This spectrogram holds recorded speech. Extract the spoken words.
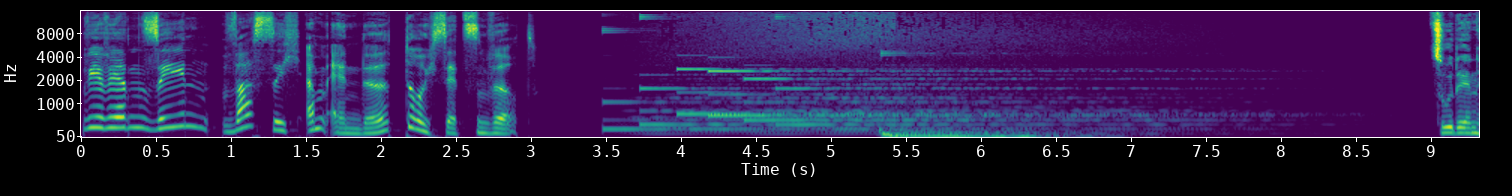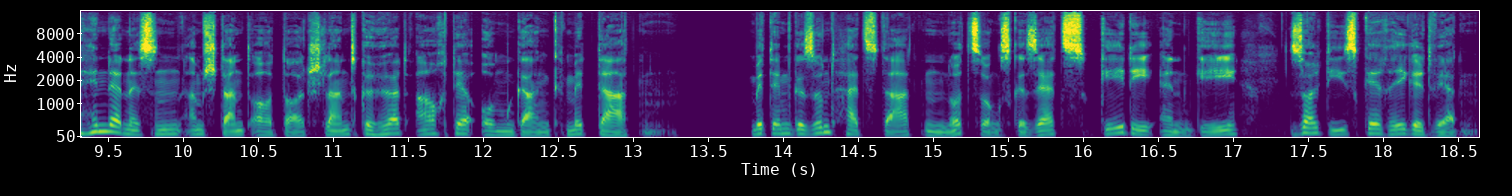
Wir werden sehen, was sich am Ende durchsetzen wird. Zu den Hindernissen am Standort Deutschland gehört auch der Umgang mit Daten. Mit dem Gesundheitsdatennutzungsgesetz GDNG soll dies geregelt werden.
